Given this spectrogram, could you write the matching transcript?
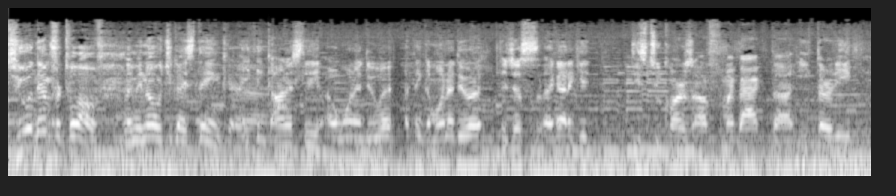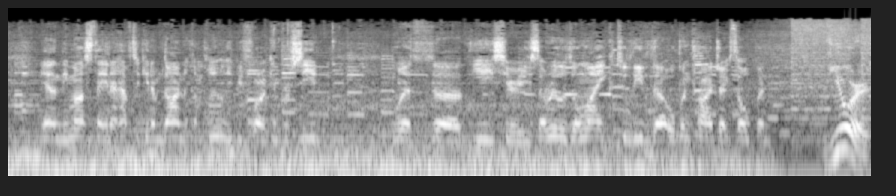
Two of them for 12. Let me know what you guys think. I think honestly, I want to do it. I think I'm gonna do it. It's just, I gotta get these two cars off my back, the E30 and the Mustang. I have to get them done completely before I can proceed with uh, the 8 series. I really don't like to leave the open projects open. Viewers,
